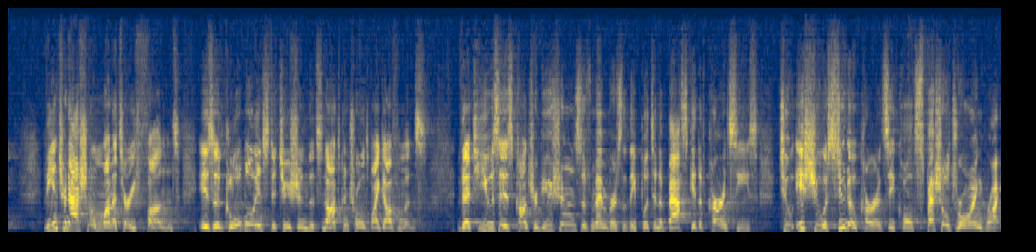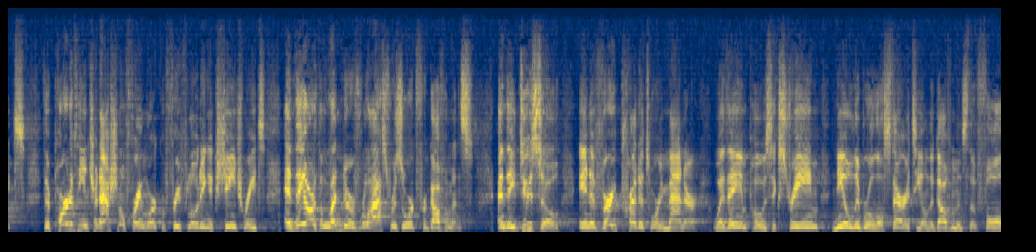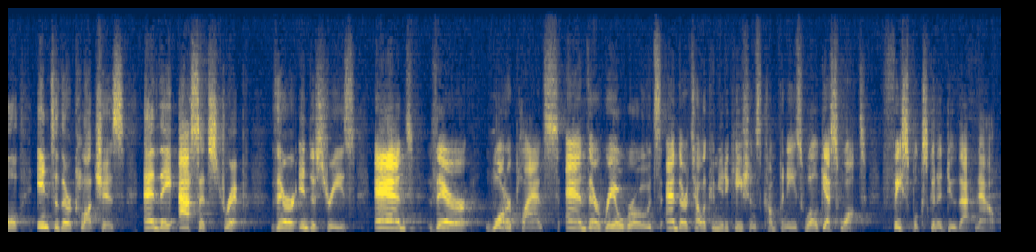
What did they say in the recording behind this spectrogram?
The International Monetary Fund is a global institution that's not controlled by governments that uses contributions of members that they put in a basket of currencies to issue a pseudo-currency called special drawing rights. They're part of the international framework of free-floating exchange rates, and they are the lender of last resort for governments. And they do so in a very predatory manner, where they impose extreme neoliberal austerity on the governments that fall into their clutches, and they asset strip their industries and their water plants and their railroads and their telecommunications companies. Well, guess what? Facebook's going to do that now.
